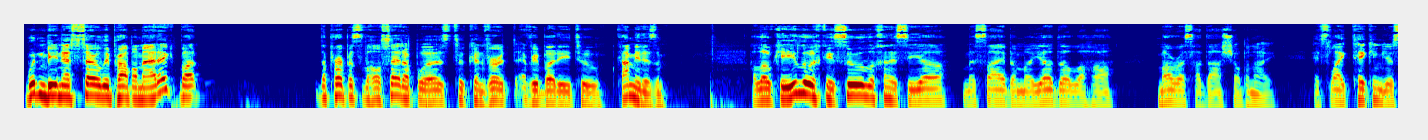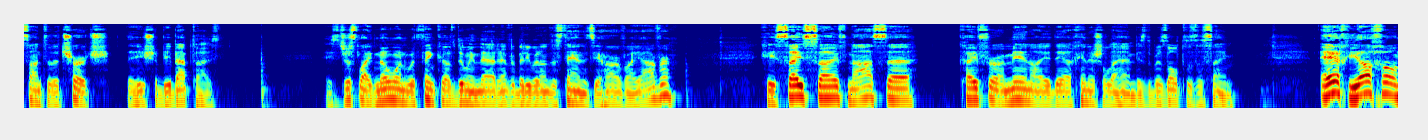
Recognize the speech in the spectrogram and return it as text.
wouldn't be necessarily problematic, but the purpose of the whole setup was to convert everybody to communism. It's like taking your son to the church that he should be baptized. It's just like no one would think of doing that, and everybody would understand it's Yahar Vayaver. Kisai Saif Kaifer Amin Ayadeh Chinish because the result is the same. Ech Yachal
